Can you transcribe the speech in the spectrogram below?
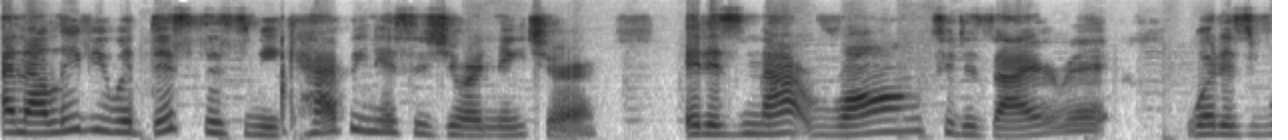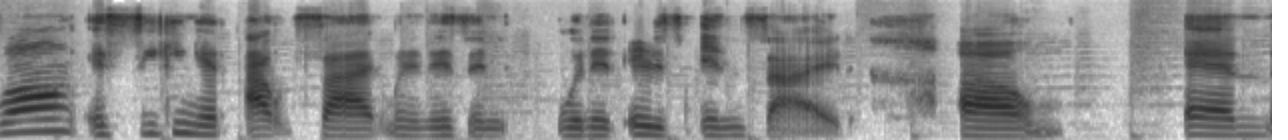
And I'll leave you with this this week happiness is your nature. It is not wrong to desire it. What is wrong is seeking it outside when it is in when it is inside. Um, and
